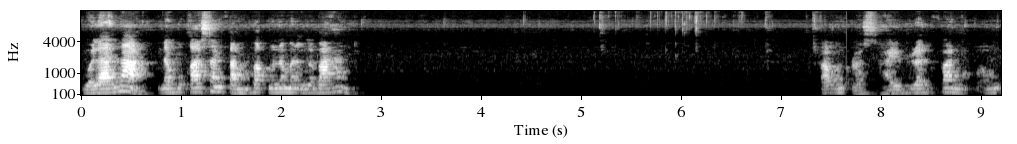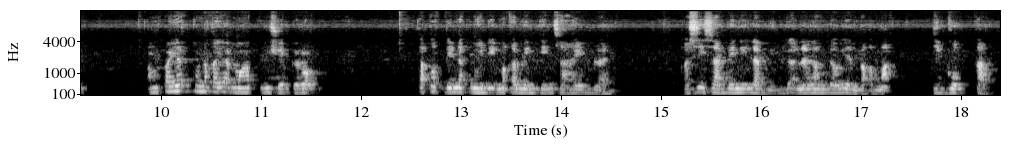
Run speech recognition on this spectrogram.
wala na. Kinabukasan, tambak na naman ang labahan. Kaon plus, high blood pa. Ang, ang payat ko na kaya mga pinsye, pero takot din akong hindi makamintin sa high blood. Kasi sabi nila, bigla na lang daw yan, baka matigok ka.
